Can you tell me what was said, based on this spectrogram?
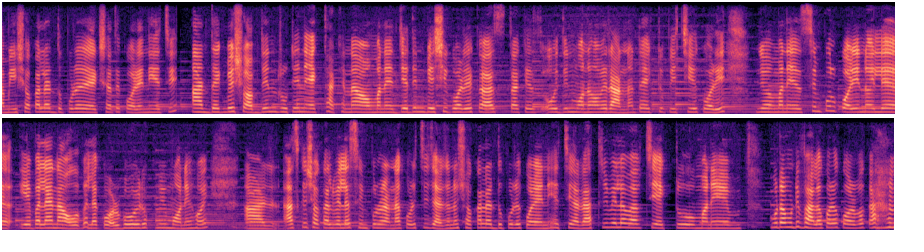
আমি সকাল আর দুপুরের একসাথে করে নিয়েছি। আর দেখবে সব দিন রুটিন এক থাকে না। মানে যেদিন বেশি ঘরের কাজ থাকে ওই দিন মনে হবে রান্নাটা একটু পিছিয়ে করি। মানে সিম্পল করি, নইলে এ বেলা না ও বেলা করব। ওই রকমই মনে হয়। আর আজকে সকালবেলা সিম্পল রান্না করেছি, যার জন্য সকাল আর দুপুরে করে নিয়েছি। আর রাত্রিবেলা ভাবছি একটু মানে মোটামুটি ভালো করে করব, কারণ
